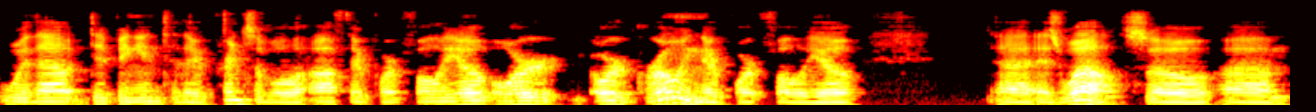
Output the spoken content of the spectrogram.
without dipping into their principal off their portfolio or or growing their portfolio uh, as well. So um,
